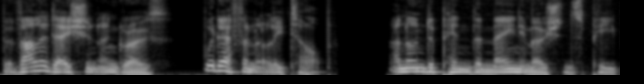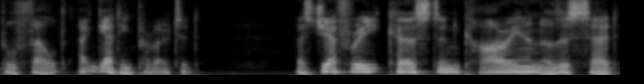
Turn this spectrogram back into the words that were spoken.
But validation and growth were definitely top and underpinned the main emotions people felt at getting promoted. As Jeffrey, Kirsten, Karin, and others said,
